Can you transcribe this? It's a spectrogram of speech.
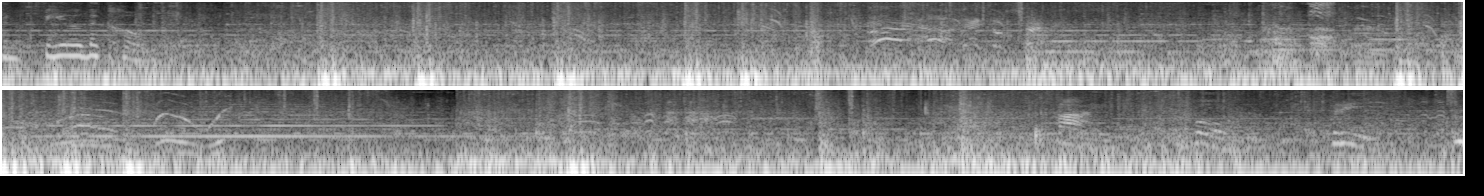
Even feel the cold. Three, two,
